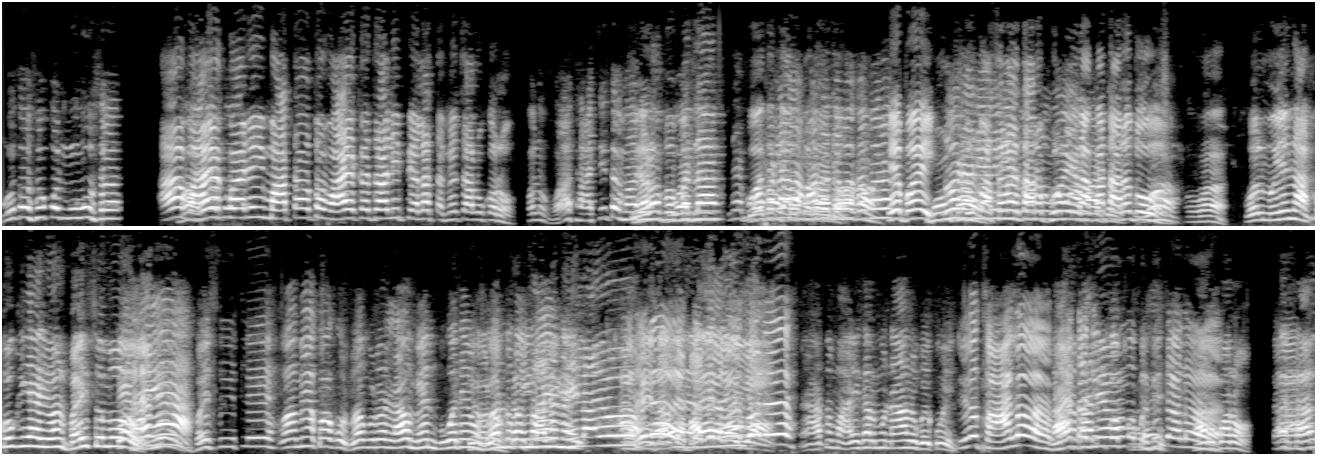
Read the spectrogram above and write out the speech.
હું તો શું પણ મું છે. આ વાયક વાળી માતા તો વાયક જ આલી પહેલા તમે ચાલુ કરો પણ વાત સાચી તમારી લેડો પોપટલાલ પોપટલાલ અમારે તો એવા ખબર એ ભાઈ આલી તારો ફૂલ નાખવા તારે જોવો. બોલ મુયે નાખો કે યાર ભાઈ સમો ભાઈ શું એટલે અમે કોક ઉઠવા બુઠવા લાવો મેન ભૂવો તેને ઉઠવાનું તો કોઈ લાયો નહીં નહીં. લાયો. આ ભાઈ, લે, ચાલે, ભાઈ, ચાલે, લે, યાર. ચાલે. આ તો મારી સાલ હું ના આલું ભાઈ કોઈ એ ચાલે માતાજીનું ચાલે. બધું ચાલે હારું કરો. સાલ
